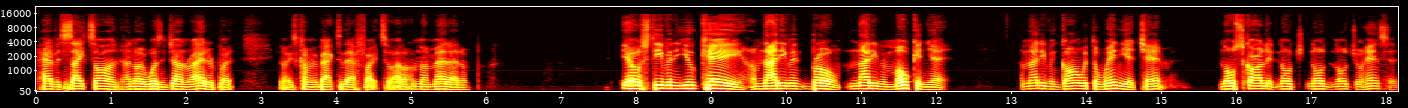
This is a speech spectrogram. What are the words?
have his sights on. I know it wasn't John Ryder, but you know he's coming back to that fight, so I don't. I'm not mad at him. Yo, Steve in the UK. I'm not even, bro. I'm not even moking yet. I'm not even gone with the win yet, champ. No Scarlett, no, no, no Johansson.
